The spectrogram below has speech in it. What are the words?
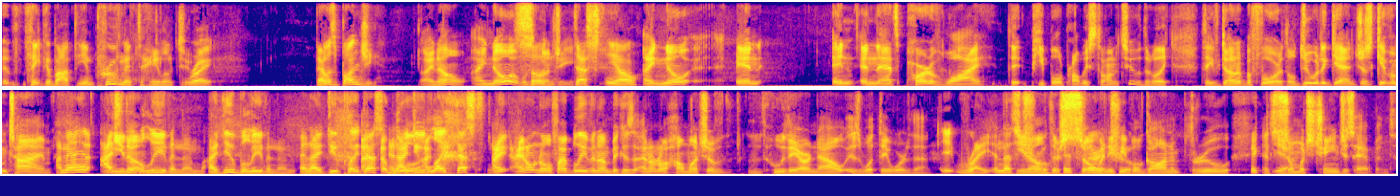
think about the improvement to Halo Two. Right. That was Bungie. I know. I know it was so Bungie. that's you know I know, and and and that's part of why that people are probably still on it too. They're like, they've done it before. They'll do it again. Just give them time. I mean I, I You still know? believe in them. I do believe in them, and I do play Destiny, and well, I do I- like Destiny. I, I don't know if I believe in them because I don't know how much of who they are now is what they were then. It- right, and that's You true. know, there's It's so many true. people gone through, It- and yeah. so much change has happened.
